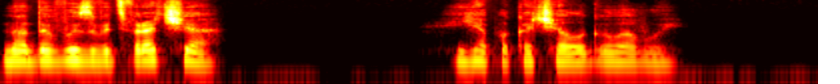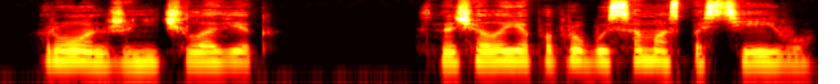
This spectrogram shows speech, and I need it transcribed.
Надо вызвать врача. Я покачала головой. Рон же не человек. Сначала я попробую сама спасти его,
